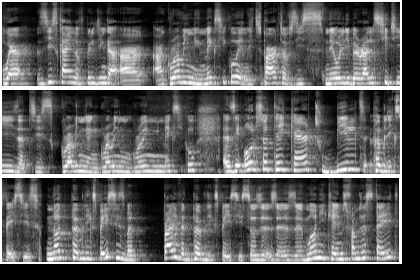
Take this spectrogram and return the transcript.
where this kind of building are, are, are, growing in Mexico and it's part of this neoliberal city that is growing and growing and growing in Mexico. Uh, they also take care to build public spaces, not public spaces, but private public spaces. So the, the, the, money comes from the state,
